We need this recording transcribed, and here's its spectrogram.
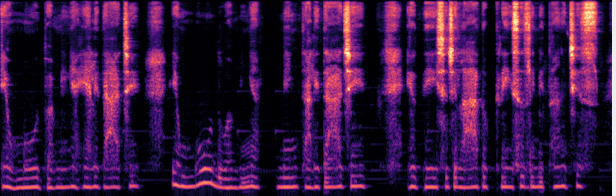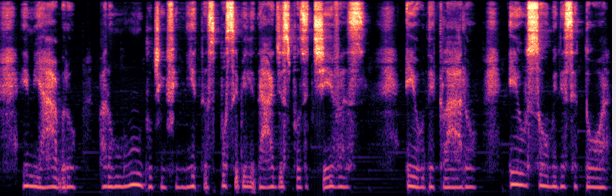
Eu mudo a minha realidade, eu mudo a minha mentalidade. Eu deixo de lado crenças limitantes e me abro para um mundo de infinitas possibilidades positivas. Eu declaro: eu sou merecedor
